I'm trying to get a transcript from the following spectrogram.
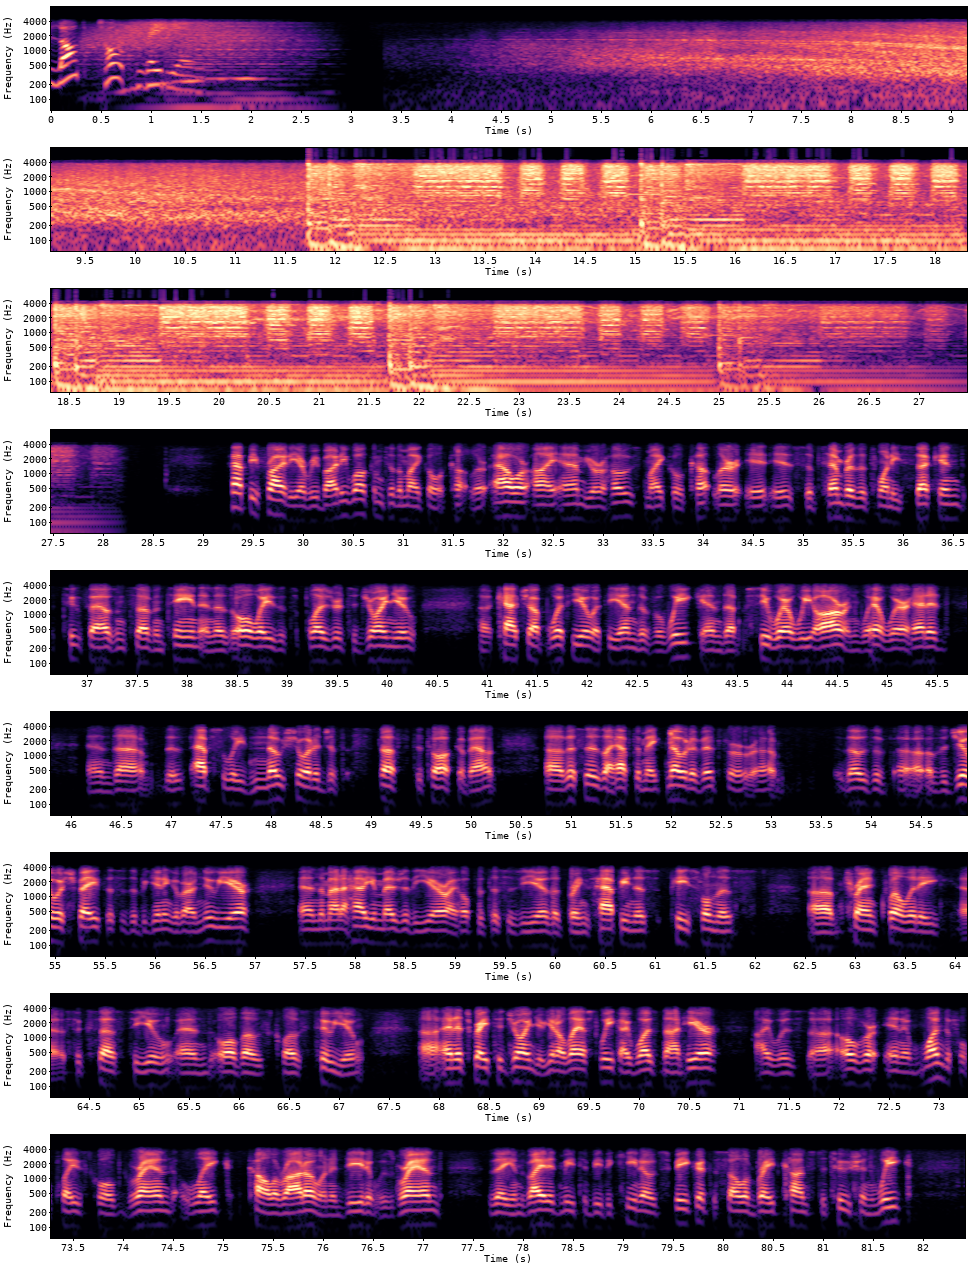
Blog Talk Radio. Happy Friday, everybody. Welcome to the Michael Cutler Hour. I am your host, Michael Cutler. It is September the 22nd, 2017, and as always, it's a pleasure to join you, uh, catch up with you at the end of a week, and uh, see where we are and where we're headed. And uh, there's absolutely no shortage of stuff to talk about. Uh, this is, I have to make note of it, for uh, those of, uh, of the Jewish faith, this is the beginning of our new year. And no matter how you measure the year, I hope that this is a year that brings happiness, peacefulness, uh, tranquility, uh, success to you and all those close to you. Uh, and it's great to join you. You know, last week I was not here. I was uh, over in a wonderful place called Grand Lake, Colorado, and indeed it was grand. They invited me to be the keynote speaker to celebrate Constitution Week,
